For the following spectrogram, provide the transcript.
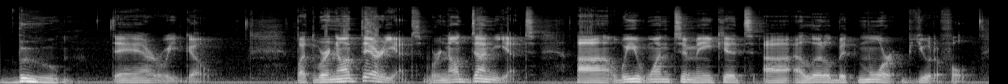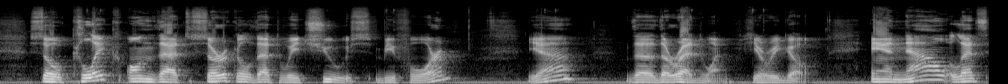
Boom, there we go. But we're not there yet. We're not done yet. Uh, we want to make it uh, a little bit more beautiful. So click on that circle that we choose before. Yeah? The the red one. Here we go. And now let's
